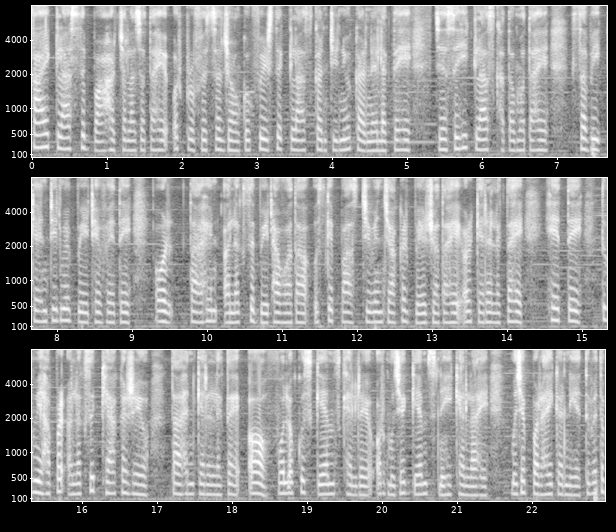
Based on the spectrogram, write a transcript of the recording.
काय क्लास से बाहर चला जाता है और प्रोफेसर जोंकुक फिर से क्लास कंटिन्यू करने लगते हैं। जैसे ही क्लास ख़त्म होता है, सभी कैंटीन में बैठे हुए थे और ताहिन अलग से बैठा हुआ था। उसके पास जीवन जाकर बैठ जाता है और कहने लगता है, हे ते, तुम यहाँ पर अलग से क्या कर रहे हो? ताहिन कहने लगता है ओह वो लोग कुछ गेम्स खेल रहे हो और मुझे गेम्स नहीं खेलना है। मुझे पढ़ाई करनी है। तुम्हें तो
